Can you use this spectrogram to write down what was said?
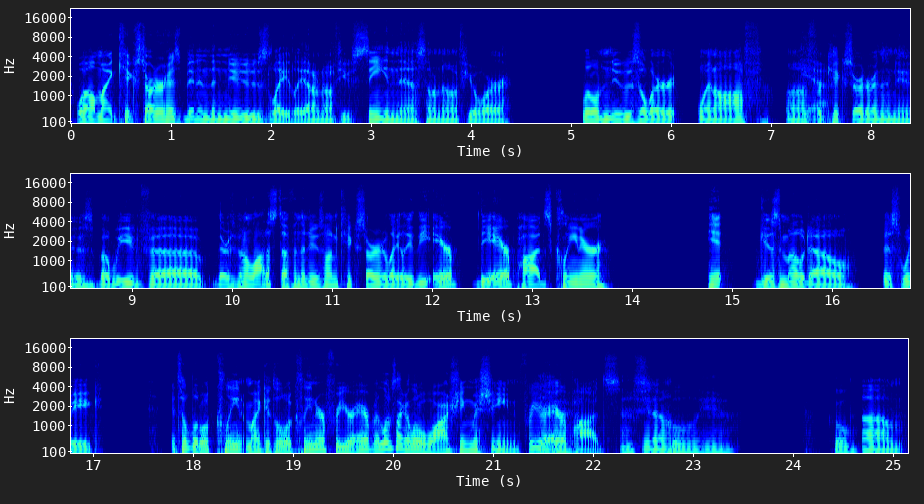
Well, my Kickstarter has been in the news lately. I don't know if you've seen this. I don't know if your little news alert went off uh, for Kickstarter in the news, but we've uh, there's been a lot of stuff in the news on Kickstarter lately. The air the AirPods cleaner hit Gizmodo this week. It's a little clean, Mike. It's a little cleaner for your air. It looks like a little washing machine for your Yeah. AirPods. That's you know, cool. Yeah, cool. um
